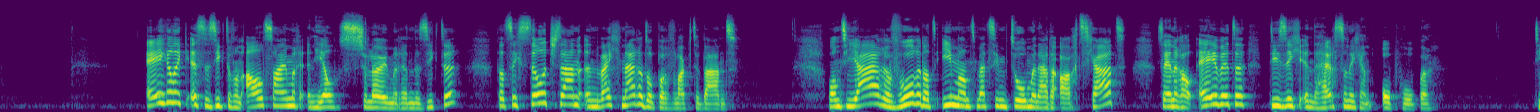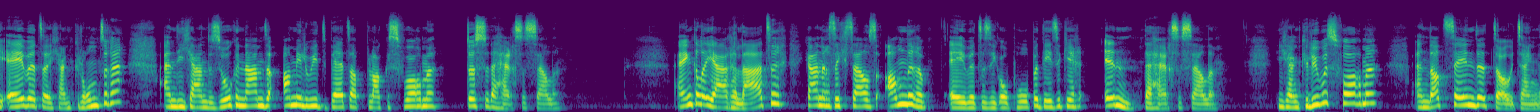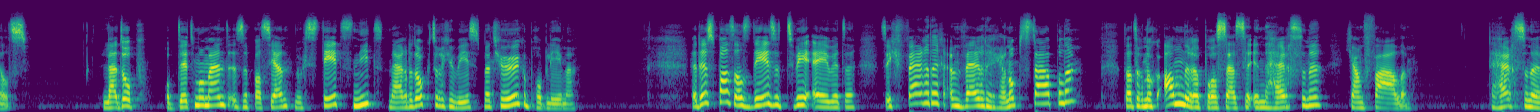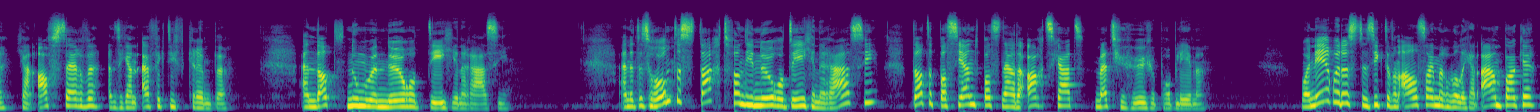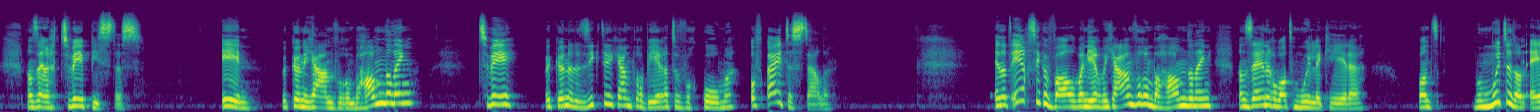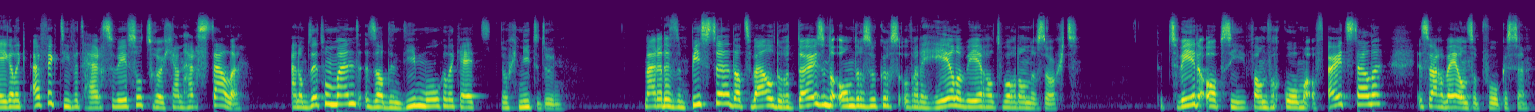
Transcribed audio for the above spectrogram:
Eigenlijk is de ziekte van Alzheimer een heel sluimerende ziekte dat zich stilletjes aan een weg naar het oppervlakte baant. Want jaren voordat iemand met symptomen naar de arts gaat, zijn er al eiwitten die zich in de hersenen gaan ophopen. Die eiwitten gaan klonteren en die gaan de zogenaamde amyloïd-beta-plakkes vormen tussen de hersencellen. Enkele jaren later gaan er zich zelfs andere eiwitten zich ophopen, deze keer in de hersencellen. Die gaan kluwes vormen en dat zijn de touwtangels. Let op, op dit moment is de patiënt nog steeds niet naar de dokter geweest met geheugenproblemen. Het is pas als deze twee eiwitten zich verder en verder gaan opstapelen dat er nog andere processen in de hersenen gaan falen. De hersenen gaan afsterven en ze gaan effectief krimpen. En dat noemen we neurodegeneratie. En het is rond de start van die neurodegeneratie dat de patiënt pas naar de arts gaat met geheugenproblemen. Wanneer we dus de ziekte van Alzheimer willen gaan aanpakken, dan zijn er twee pistes. Eén, we kunnen gaan voor een behandeling. Twee, we kunnen de ziekte gaan proberen te voorkomen of uit te stellen. In het eerste geval, wanneer we gaan voor een behandeling, dan zijn er wat moeilijkheden. Want we moeten dan eigenlijk effectief het hersenweefsel terug gaan herstellen. En op dit moment is dat in die mogelijkheid nog niet te doen. Maar het is een piste dat wel door duizenden onderzoekers over de hele wereld wordt onderzocht. De tweede optie van voorkomen of uitstellen is waar wij ons op focussen.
